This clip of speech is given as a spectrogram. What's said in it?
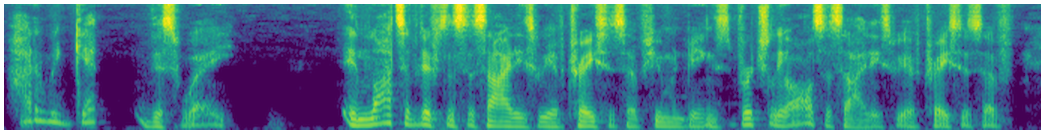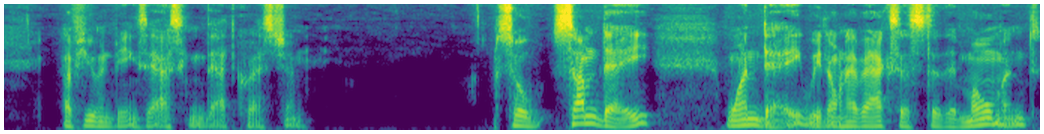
How do we get this way? in lots of different societies, we have traces of human beings. Virtually all societies, we have traces of, of human beings asking that question. So someday, one day, we don't have access to the moment,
